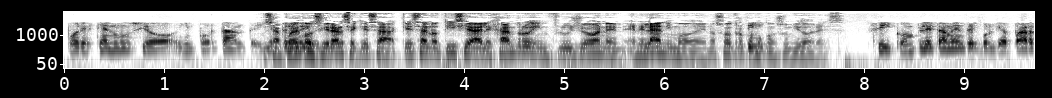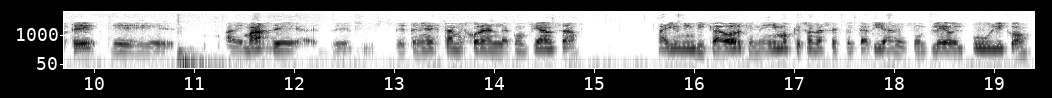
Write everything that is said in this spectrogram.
por este anuncio importante. o sea, puede considerarse que esa, que esa noticia, Alejandro, influyó en, en el ánimo de nosotros como consumidores. Sí, completamente, porque aparte, eh, además de, de tener esta mejora en la confianza, hay un indicador que medimos que son las expectativas de desempleo del público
